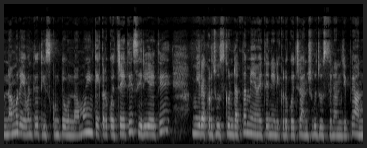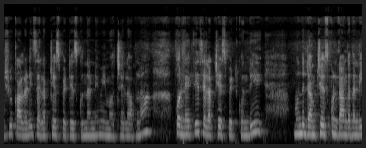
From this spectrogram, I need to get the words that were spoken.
ఉన్నాము రేవంత్గా తీసుకుంటూ ఉన్నాము. ఇంక ఇక్కడికి వచ్చి అయితే సిరి అయితే మీరు అక్కడ చూసుకుంటా మేమైతే నేను ఇక్కడికి వచ్చి అంశుకు చూస్తున్నానని చెప్పి అంశుకు ఆల్రెడీ సెలెక్ట్ చేసి పెట్టేసుకుందండి మేము వచ్చే లోపల. కొన్ని అయితే సెలెక్ట్ చేసి పెట్టుకుంది. ముందు డంప్ చేసుకుంటాం కదండి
